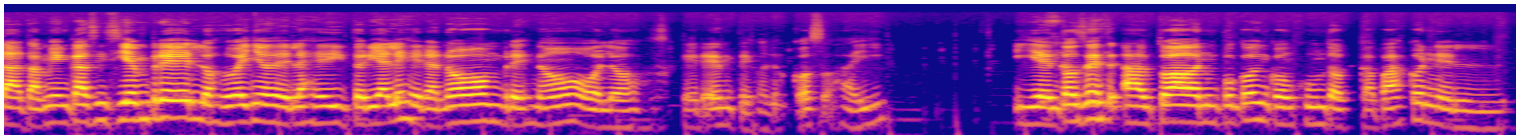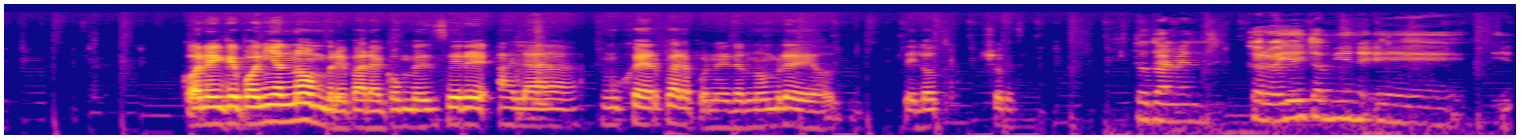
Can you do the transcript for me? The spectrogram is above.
ta, también casi siempre los dueños de las editoriales eran hombres, ¿no? O los gerentes o los cosos ahí. Y entonces actuaban un poco en conjunto, capaz con el con el que ponía el nombre para convencer a la mujer para poner el nombre de- del otro, yo qué sé. Totalmente. Claro, ahí hay también, eh, en,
